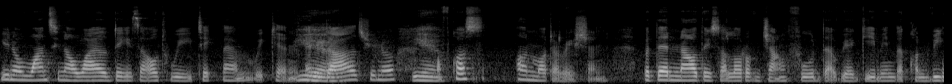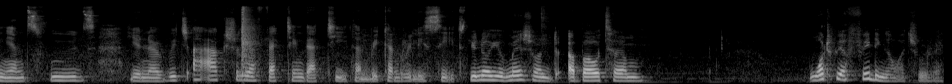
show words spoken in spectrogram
you know, once in a while days out, we take them, we can Yeah. indulge, you know, Yeah. of course, on moderation. But then now there's a lot of junk food that we are giving, the convenience foods, you know, which are actually affecting their teeth, and we can really see it. You know, you've mentioned about um, what we are feeding our children.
